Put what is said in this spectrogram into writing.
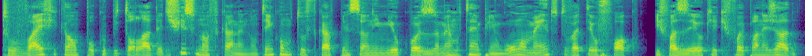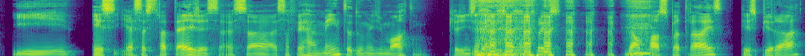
tu vai ficar um pouco bitolado. É difícil não ficar, né? Não tem como tu ficar pensando em mil coisas ao mesmo tempo. Em algum momento tu vai ter o foco e fazer o que, que foi planejado. E esse, essa estratégia, essa, essa, essa ferramenta do mid-mortem que a gente tem justamente para isso. Dar um passo para trás, respirar,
